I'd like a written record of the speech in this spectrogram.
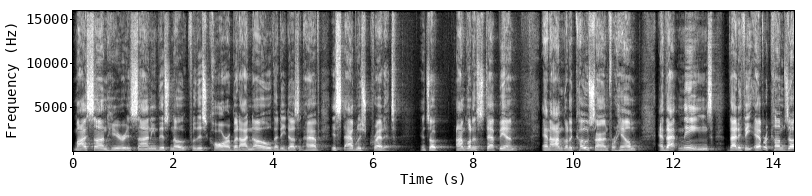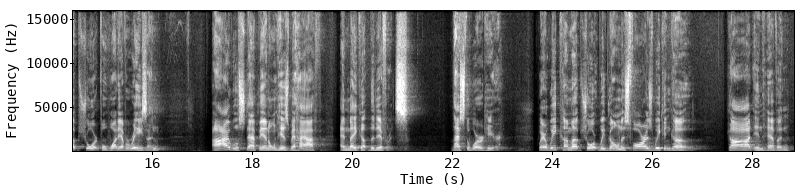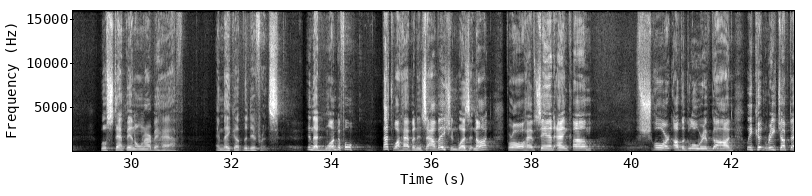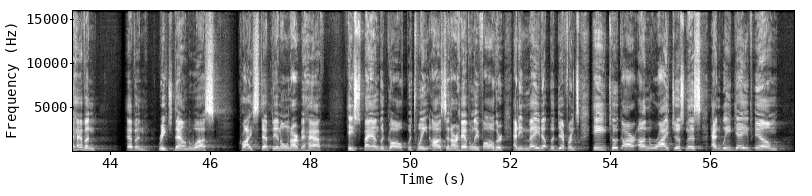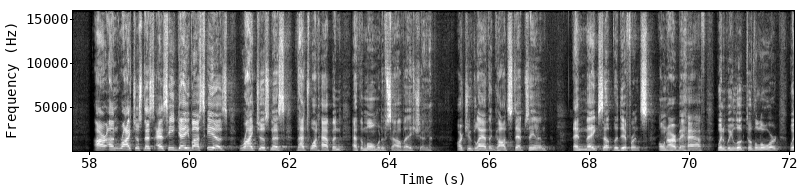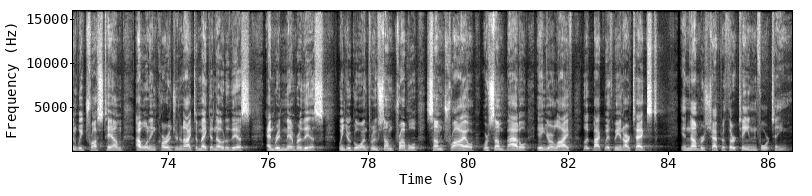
my son here is signing this note for this car, but I know that he doesn't have established credit. And so I'm going to step in and I'm going to co sign for him. And that means that if he ever comes up short for whatever reason, I will step in on his behalf and make up the difference. That's the word here. Where we come up short, we've gone as far as we can go. God in heaven will step in on our behalf and make up the difference. Isn't that wonderful? That's what happened in salvation, was it not? For all have sinned and come short of the glory of God. We couldn't reach up to heaven. Heaven reached down to us Christ stepped in on our behalf. He spanned the gulf between us and our Heavenly Father, and He made up the difference. He took our unrighteousness and we gave Him our unrighteousness as He gave us His righteousness. That's what happened at the moment of salvation. Aren't you glad that God steps in and makes up the difference on our behalf when we look to the Lord, when we trust Him? I want to encourage you tonight to make a note of this and remember this when you're going through some trouble, some trial, or some battle in your life. Look back with me in our text in Numbers chapter 13 and 14.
